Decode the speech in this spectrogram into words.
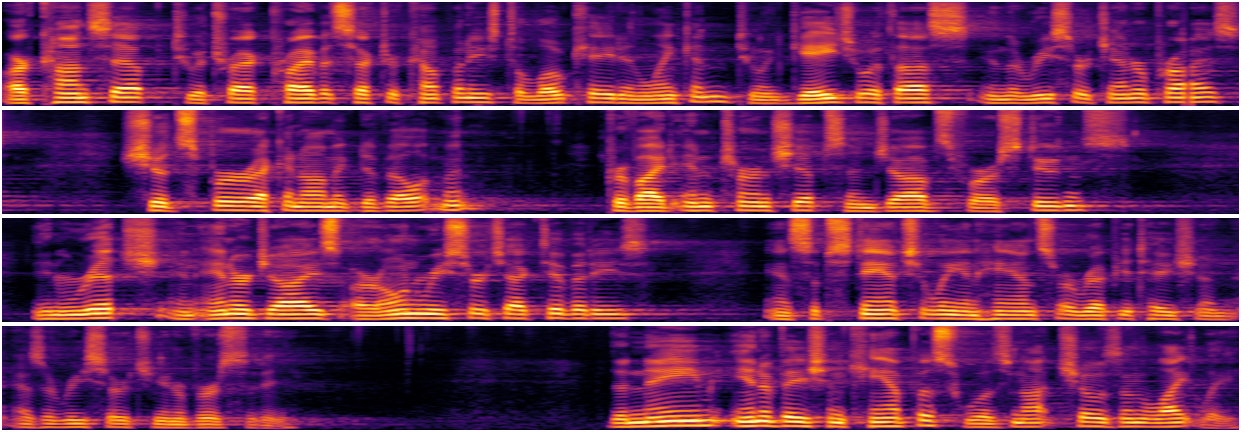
Our concept to attract private sector companies to locate in Lincoln to engage with us in the research enterprise should spur economic development, provide internships and jobs for our students, enrich and energize our own research activities, and substantially enhance our reputation as a research university. The name Innovation Campus was not chosen lightly.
